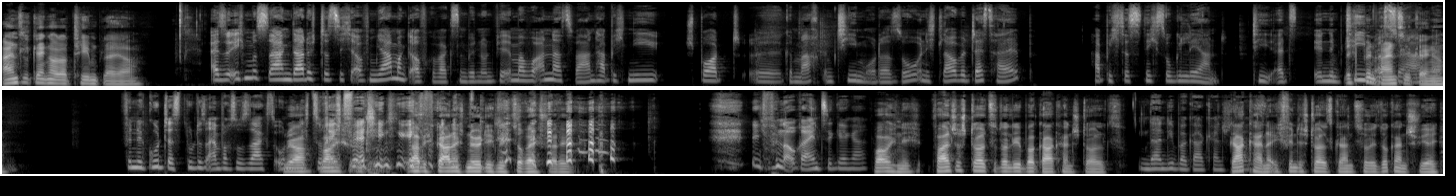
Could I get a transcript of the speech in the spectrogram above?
Einzelgänger oder Teamplayer? Also ich muss sagen, dadurch, dass ich auf dem Jahrmarkt aufgewachsen bin und wir immer woanders waren, habe ich nie Sport äh, gemacht im Team oder so. Und ich glaube, deshalb habe ich das nicht so gelernt. Die, als in dem Ich Team. bin was zu Einzelgänger. Finde gut, dass du das einfach so sagst, ohne ja, dich zu ich- rechtfertigen. Habe ich gar nicht nötig, mich zu rechtfertigen. Ich bin auch Einzelgänger. Brauche ich nicht. Falscher Stolz oder lieber gar kein Stolz? Dann lieber gar kein Gar Stolz. keiner. Ich finde Stolz ganz sowieso ganz schwierig.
